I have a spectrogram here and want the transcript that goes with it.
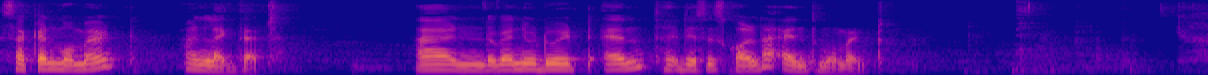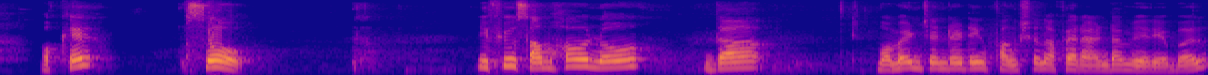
second moment and like that and when you do it nth this is called the nth moment. Okay. So, if you somehow know the moment generating function of a random variable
